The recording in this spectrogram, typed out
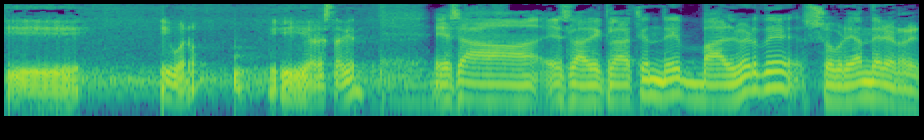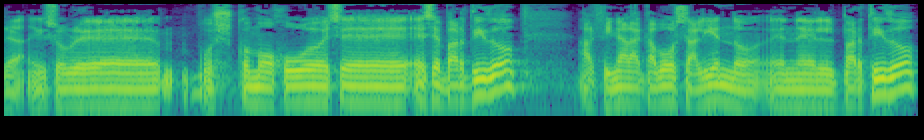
y, y bueno, y ahora está bien. Esa es la declaración de Valverde sobre Ander Herrera y sobre pues cómo jugó ese, ese partido. Al final acabó saliendo en el partido.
